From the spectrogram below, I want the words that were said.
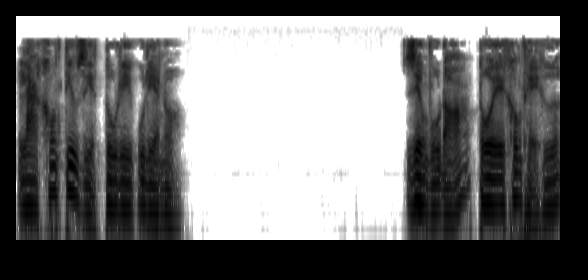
là không tiêu diệt Turi Giuliano. Riêng vụ đó tôi không thể hứa.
